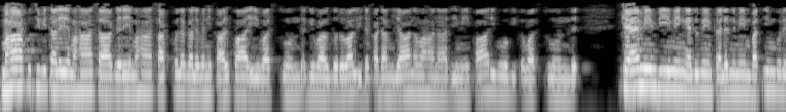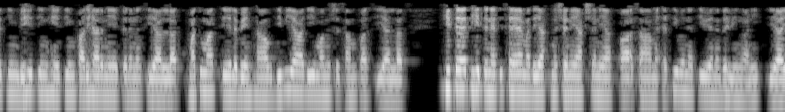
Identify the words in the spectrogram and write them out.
මහා පෘථිවිතලයේ මහා සාගරයේ මහා සක්වල ගලවැනි කල්පාී වස්තුන්ද ගෙවල් දොරවල් ඉඩකඩම් යාන වාහන ආදී මේ පාරිභෝගික වස්තුන්ද කෑමෙන් බීමෙන් ඇඳුමෙන් පැළඳෙමින් බතින් බුලතින් බෙහෙතින් හේතින් පරිහරණය කරන සියල්ලත් මතුමත්යේ ලැබෙන්නා වූ දිව්‍ය ආදී මනුෂ්‍ය සම්පත් සියල්ලත් හිත ඇති හිත නැති සෑම දෙයක්ම ක්ෂණයක් ක්ෂණයක් පාසාම ඇතිව නැති වෙන බැවින් අනිත්‍යයි.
